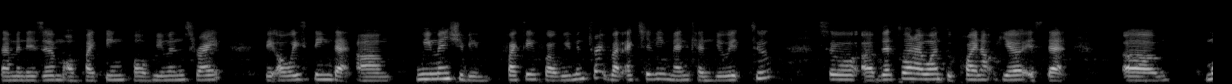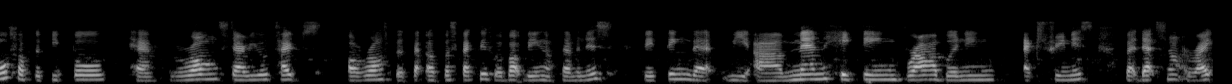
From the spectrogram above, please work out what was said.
feminism or fighting for women's right. They always think that um, women should be fighting for women's right, but actually men can do it too. So uh, that's what I want to point out here is that um, most of the people have wrong stereotypes or wrong uh, perspective about being a feminist. They think that we are men-hating, bra-burning extremists, but that's not right.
